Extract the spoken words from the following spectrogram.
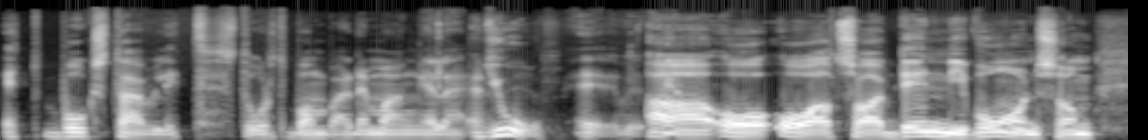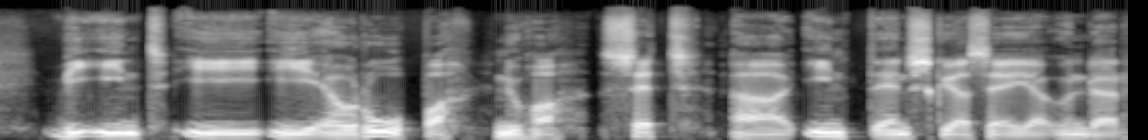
ett bokstavligt stort bombardemang? Eller? Jo, ja. uh, och, och alltså av den nivån som vi inte i, i Europa nu har sett, uh, inte ens skulle jag säga under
